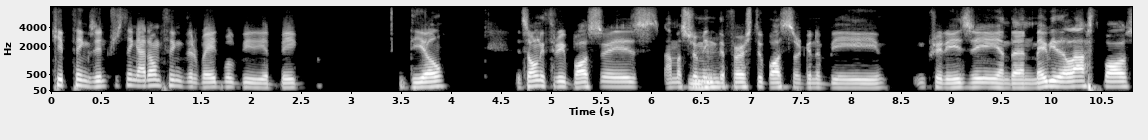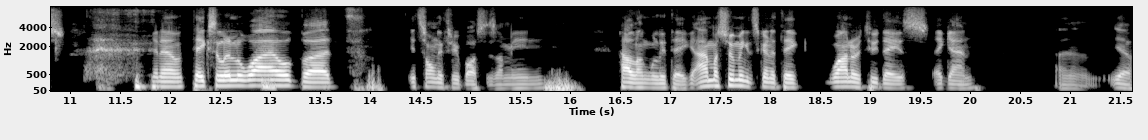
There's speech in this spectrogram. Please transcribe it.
keep things interesting. I don't think the raid will be a big deal. It's only three bosses. I'm assuming Mhm. the first two bosses are gonna be pretty easy, and then maybe the last boss, you know, takes a little while, but it's only three bosses. I mean, how long will it take? I'm assuming it's gonna take one or two days again. Um, yeah,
